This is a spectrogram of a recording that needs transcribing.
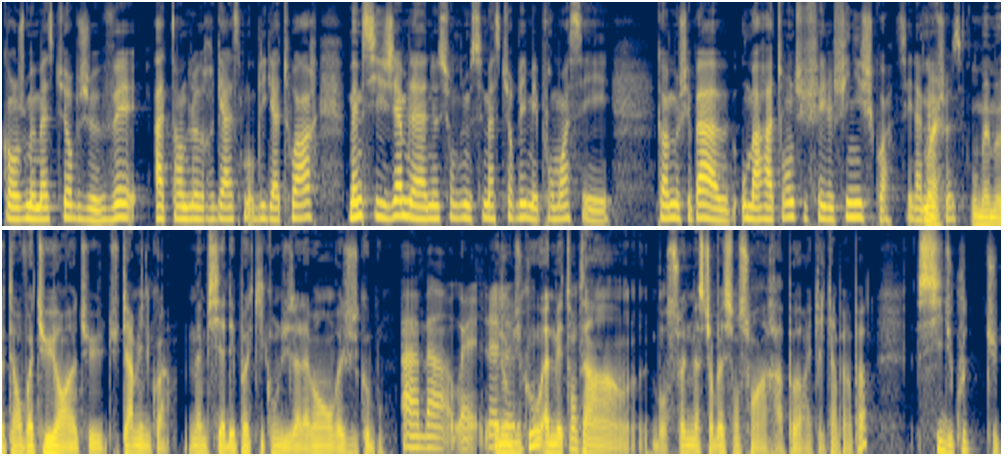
Quand je me masturbe, je vais atteindre l'orgasme obligatoire, même si j'aime la notion de se masturber, mais pour moi, c'est comme, je sais pas, euh, au marathon, tu fais le finish, quoi. C'est la même chose. Ou même, t'es en voiture, euh, tu, tu termines quoi. Même s'il y a des potes qui conduisent à l'avant, on va jusqu'au bout. Ah bah ouais. là, Et donc, je- du coup, admettons, t'as un. Bon, soit une masturbation, soit un rapport avec quelqu'un, peu importe. Si du coup, tu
